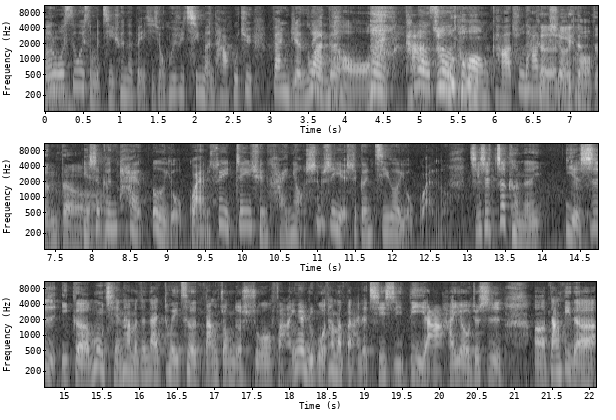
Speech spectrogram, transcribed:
俄罗斯为什么极圈的北极熊会去亲门踏户去翻人类的对 卡住桶卡住它的舌头，真的也是跟太饿有关。所以这一群海鸟是不是也是跟饥饿有关呢？其实这可能。也是一个目前他们正在推测当中的说法，因为如果他们本来的栖息地啊，还有就是呃当地的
